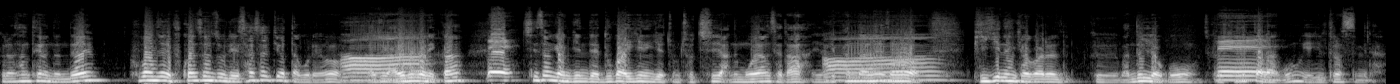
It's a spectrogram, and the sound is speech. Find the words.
그런 상태였는데 후반전에 북한 선수들이 살살 뛰었다고 그래요. 아. 나중에 알고 보니까 네. 친선 경기인데 누가 이기는 게 좀 좋지 않은 모양새다 이렇게 아. 판단해서 비기는 결과를 그 만들려고 그렇게 네. 했다라고 얘기를 들었습니다.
